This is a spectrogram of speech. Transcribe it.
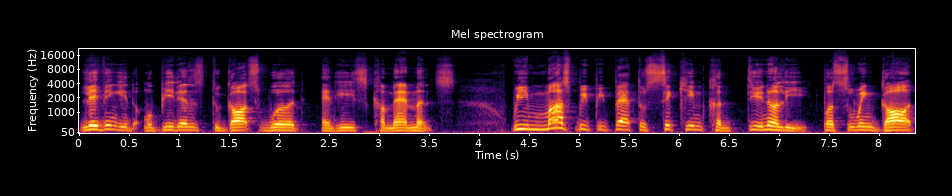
living in obedience to God's word and His commandments. We must be prepared to seek Him continually, pursuing God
